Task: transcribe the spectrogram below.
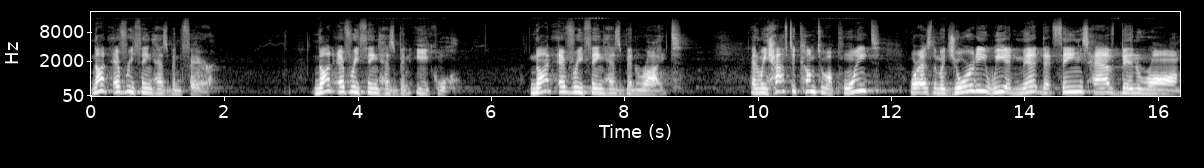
Not everything has been fair. Not everything has been equal. Not everything has been right. And we have to come to a point where, as the majority, we admit that things have been wrong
